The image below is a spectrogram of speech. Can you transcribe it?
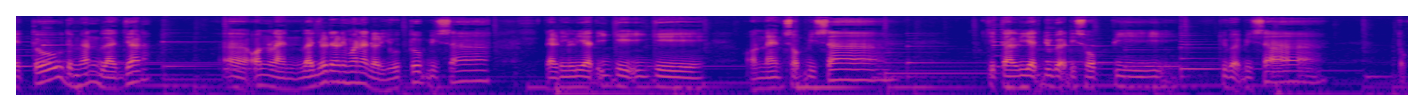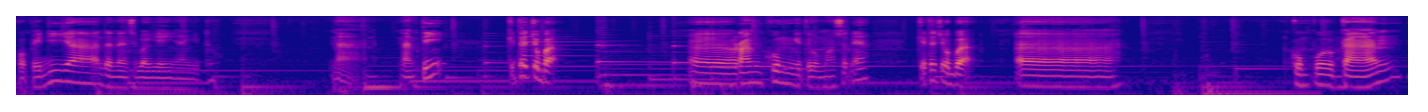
itu dengan belajar uh, online. Belajar dari mana? Dari YouTube bisa dari lihat IG IG online shop bisa kita lihat juga di Shopee juga bisa Tokopedia dan lain sebagainya gitu. Nah nanti kita coba uh, rangkum gitu. Maksudnya kita coba uh, kumpulkan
